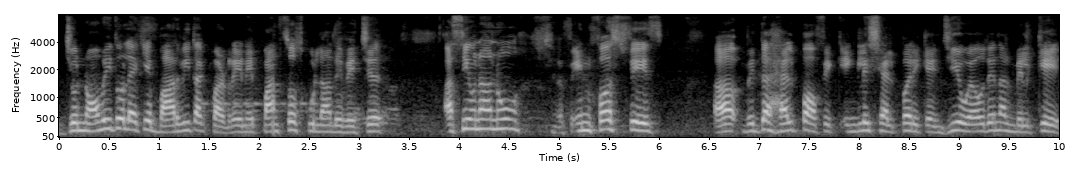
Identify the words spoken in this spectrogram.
ਜੋ 9ਵੀਂ ਤੋਂ ਲੈ ਕੇ 12ਵੀਂ ਤੱਕ ਪੜ੍ਹ ਰਹੇ ਨੇ 500 ਸਕੂਲਾਂ ਦੇ ਵਿੱਚ, ਅਸੀਂ ਉਹਨਾਂ ਨੂੰ in first phase with the help of ਇੱਕ ਇੰਗਲਿਸ਼ ਹੈਲਪਰ ਇੱਕ ਐਨਜੀਓ ਹੈ, ਉਹਦੇ ਨਾਲ ਮਿਲ ਕੇ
